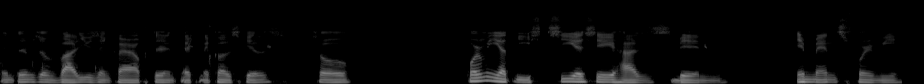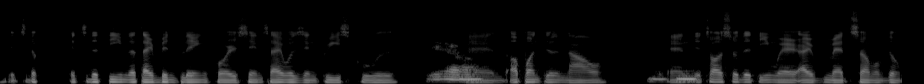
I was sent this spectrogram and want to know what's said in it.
in terms of values and character and technical skills. So, for me at least, CSA has been immense for me. It's the it's the team that I've been playing for since I was in preschool Yeah. and up until now. and it's also the team where I've met some of the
